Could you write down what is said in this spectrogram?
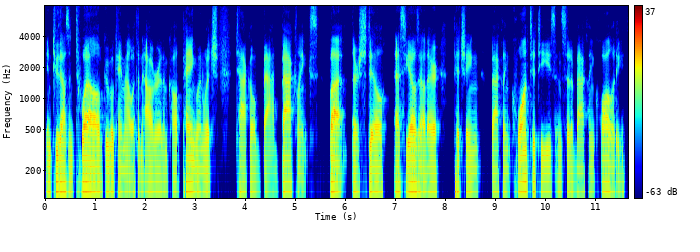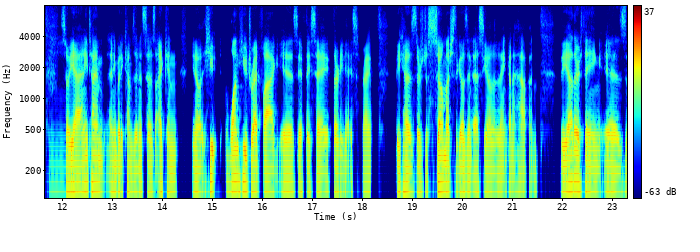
in 2012 google came out with an algorithm called penguin which tackled bad backlinks but there's still seos out there pitching backlink quantities instead of backlink quality. So Mm. yeah anytime anybody comes in and says i can you know hu- one huge red flag is if they say 30 days right? Because there's just so much that goes into seo that it ain't going to happen the other thing is,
